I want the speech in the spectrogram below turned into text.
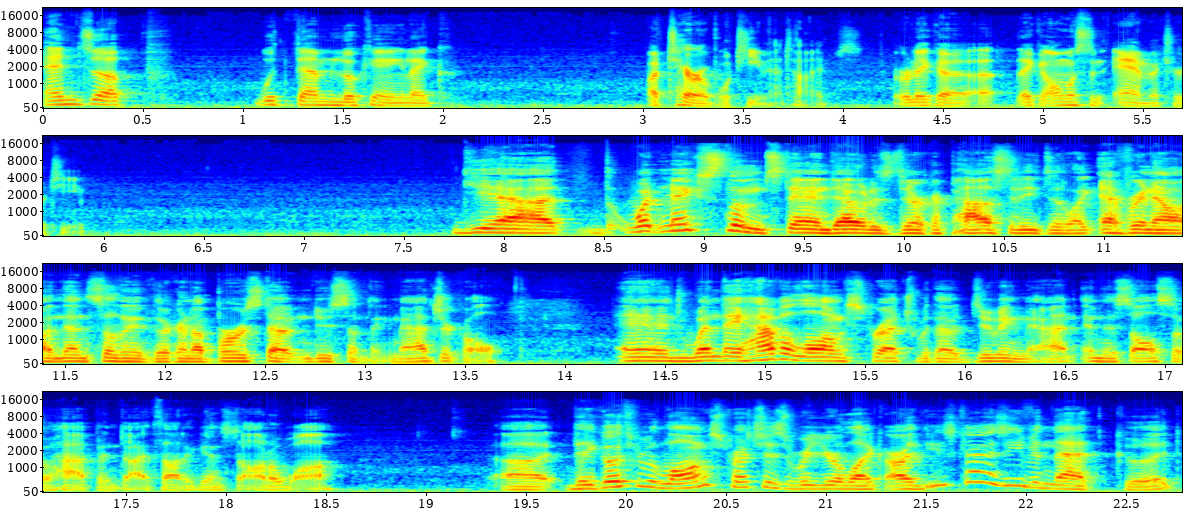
ends up with them looking like a terrible team at times, or like a like almost an amateur team. Yeah, what makes them stand out is their capacity to like every now and then suddenly they're going to burst out and do something magical. And when they have a long stretch without doing that, and this also happened, I thought, against Ottawa, uh, they go through long stretches where you're like, are these guys even that good?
